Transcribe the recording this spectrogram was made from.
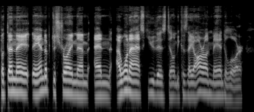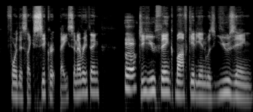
but then they they end up destroying them and I want to ask you this Dylan because they are on Mandalore for this like secret base and everything. Yeah. Do you think Moff Gideon was using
